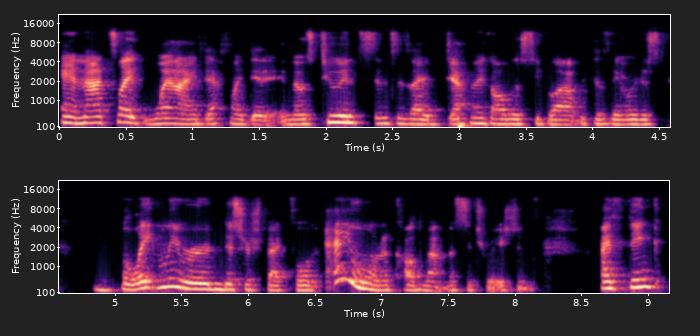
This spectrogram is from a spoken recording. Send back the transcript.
And that's like when I definitely did it. In those two instances, I definitely called those people out because they were just blatantly rude and disrespectful. And anyone would have called them out in those situations. I think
